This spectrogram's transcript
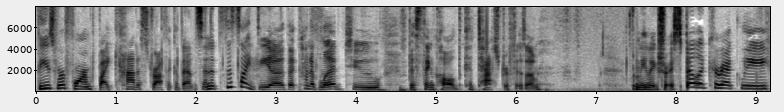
these were formed by catastrophic events. And it's this idea that kind of led to this thing called catastrophism. Let me make sure I spell it correctly.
